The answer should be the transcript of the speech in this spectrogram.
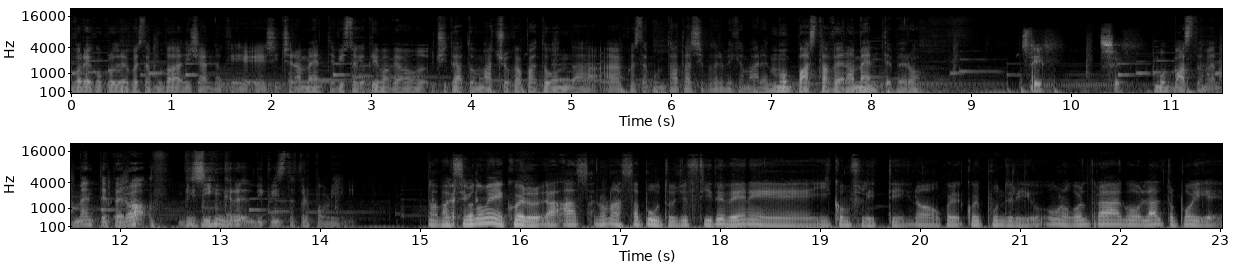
vorrei concludere questa puntata dicendo che, eh, sinceramente, visto che prima abbiamo citato Maccio Capatonda, eh, questa puntata si potrebbe chiamare Mo basta veramente, però. Sì, sì. Mo basta veramente, però. Visingr di Christopher Paolini. No, ma secondo me quello ha, non ha saputo gestire bene i conflitti, no? Que, quei punti lì. Uno col drago, l'altro poi è,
